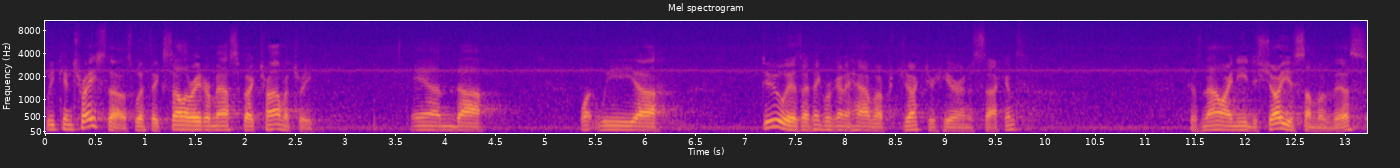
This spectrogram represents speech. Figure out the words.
we can trace those with accelerator mass spectrometry. And uh, what we uh, do is, I think we're going to have a projector here in a second. because now I need to show you some of this.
